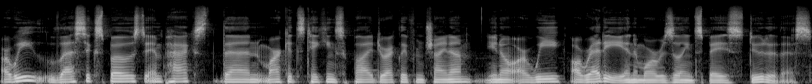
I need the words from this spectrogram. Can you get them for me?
Are we less exposed to impacts than markets taking supply directly from China? You know, are we already in a more resilient space due to this?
